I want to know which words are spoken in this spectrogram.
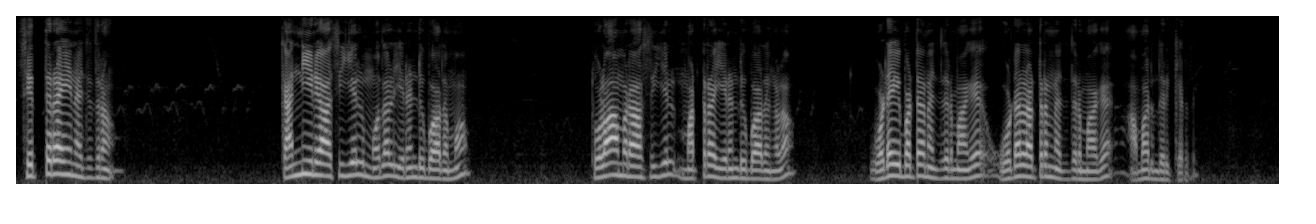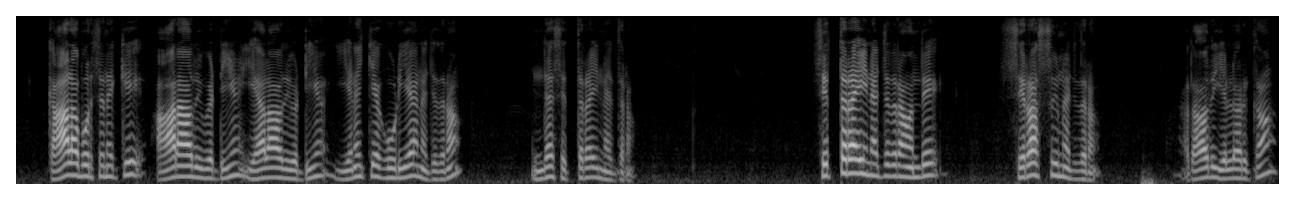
சித்திரை நட்சத்திரம். கன்னி ராசியில் முதல் இரண்டு பாதமும் துலாம் ராசியில் மற்ற இரண்டு பாதங்களும் உடைபட்ட நட்சத்திரமாக உடலற்ற நட்சத்திரமாக அமர்ந்திருக்கிறது. காலபுருஷனுக்கு ஆறாவது வெட்டியும் ஏழாவது வெட்டியும் இணைக்கக்கூடிய நட்சத்திரம் இந்த சித்திரை நட்சத்திரம். சித்திரை நட்சத்திரம் வந்து சிரசு நட்சத்திரம். அதாவது எல்லோருக்கும்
